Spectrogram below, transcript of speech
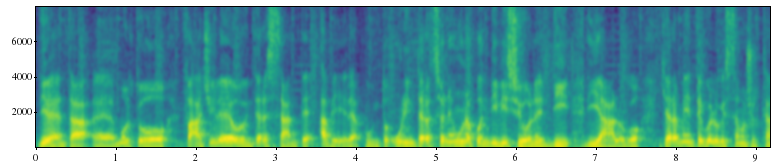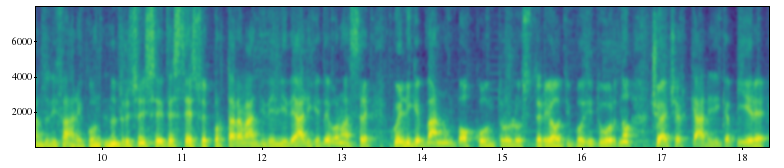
diventa eh, molto facile o interessante interessante avere appunto un'interazione, una condivisione di dialogo. Chiaramente quello che stiamo cercando di fare con il nutrizionista di te stesso è portare avanti degli ideali che devono essere quelli che vanno un po' contro lo stereotipo di turno, cioè cercare di capire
